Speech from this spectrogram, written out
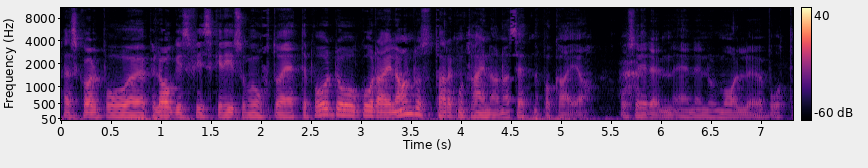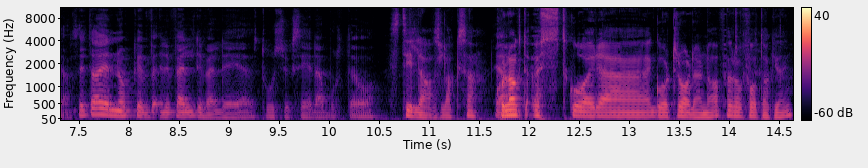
de skal på eh, pelagisk fiskeri, som ofte er etterpå. Da går de i land, og så tar de konteinerne og setter dem på kaia. Og så er det en, en, normal eh, båt igjen. Så dette er noe ve- veldig veldig stor suksess der borte. Stillehavslaksa. Hvor langt øst går, eh, går tråleren da for å få tak i den?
